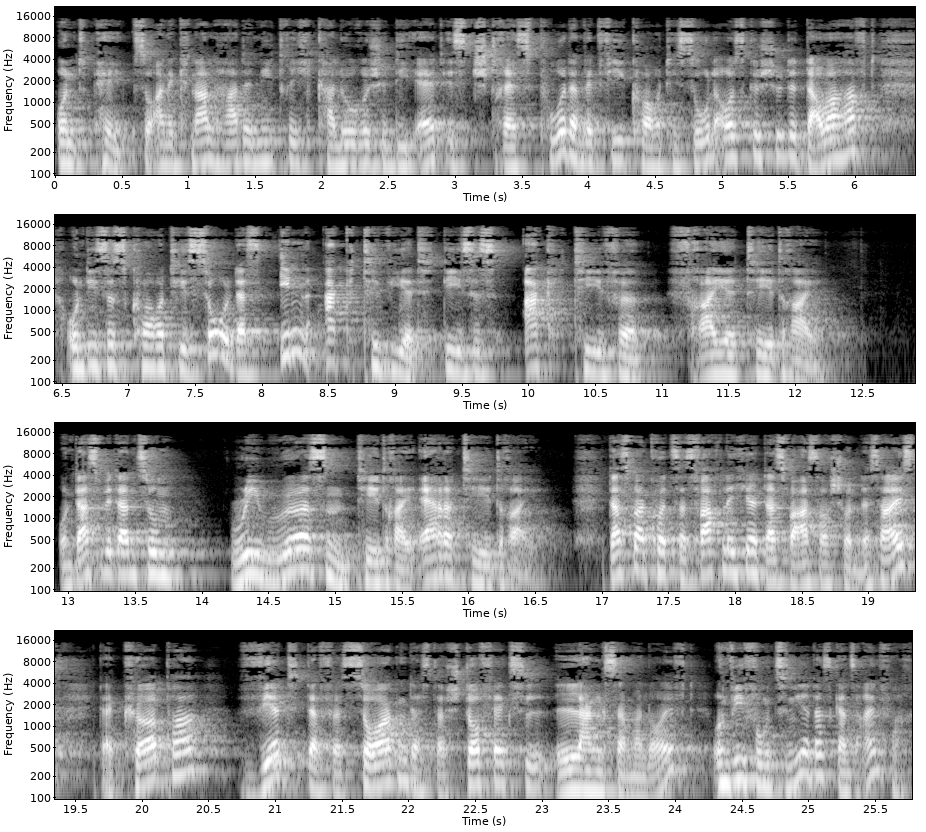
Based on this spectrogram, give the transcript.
Und hey, so eine knallharte, niedrigkalorische Diät ist Stress pur. Da wird viel Cortisol ausgeschüttet, dauerhaft. Und dieses Cortisol, das inaktiviert dieses aktive, freie T3. Und das wird dann zum Reversen T3, RT3. Das war kurz das Fachliche, das war es auch schon. Das heißt, der Körper wird dafür sorgen, dass der Stoffwechsel langsamer läuft. Und wie funktioniert das? Ganz einfach.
